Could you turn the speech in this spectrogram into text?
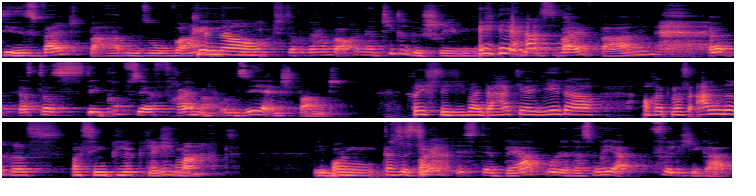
dieses Waldbaden so wahnsinnig genau. beliebt. Darüber haben wir auch einen Artikel geschrieben, ja. das Waldbaden, äh, dass das den Kopf sehr frei macht und sehr entspannt. Richtig, ich meine, da hat ja jeder auch etwas anderes, was ihn glücklich mhm. macht. Eben. Und das ist Wald ist der Berg oder das Meer, völlig egal.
